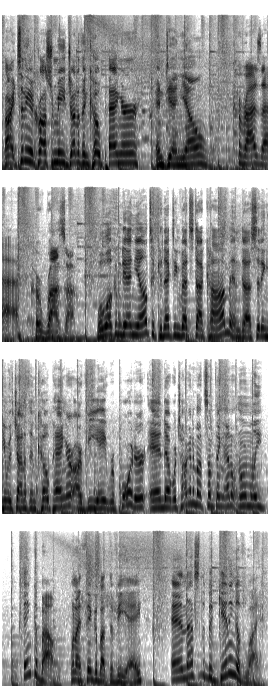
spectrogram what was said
All right, sitting across from me, Jonathan Kaupanger and Danielle Karaza. Corraza. Well, welcome, Danielle, to connectingvets.com. And uh, sitting here with Jonathan Kaupanger, our VA reporter. And uh, we're talking about something I don't normally think about when I think about the VA, and that's the beginning of life.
